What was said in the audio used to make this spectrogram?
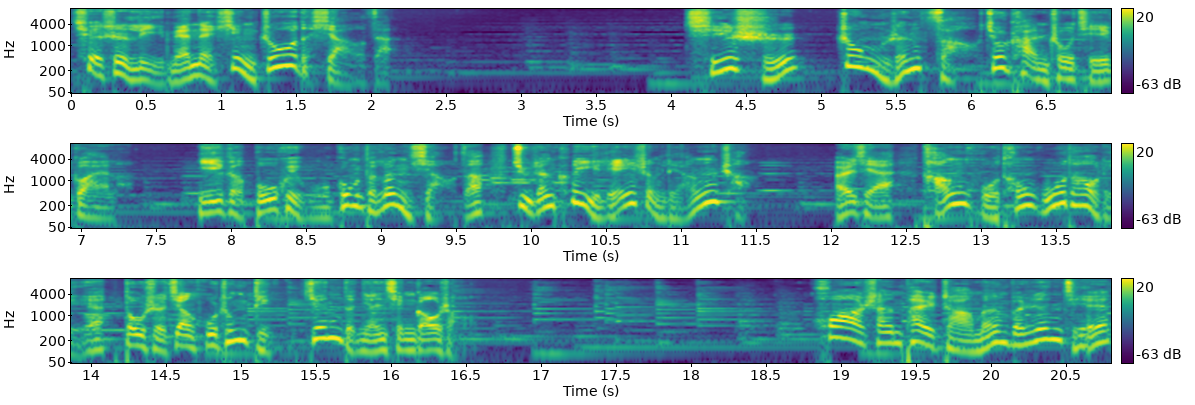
却是里面那姓朱的小子。其实。”众人早就看出奇怪了，一个不会武功的愣小子，居然可以连胜两场，而且唐虎同吴道里都是江湖中顶尖的年轻高手。华山派掌门文人杰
